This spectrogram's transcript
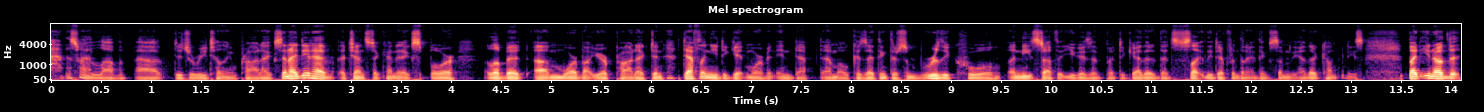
That's what I love about digital retailing products. And I did have a chance to kind of explore a little bit um, more about your product and definitely need to get more of an in depth demo because I think there's some really cool, uh, neat stuff that you guys have put together that's slightly different than I think some of the other companies. But, you know, the,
